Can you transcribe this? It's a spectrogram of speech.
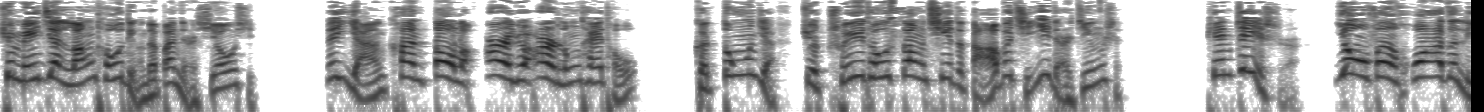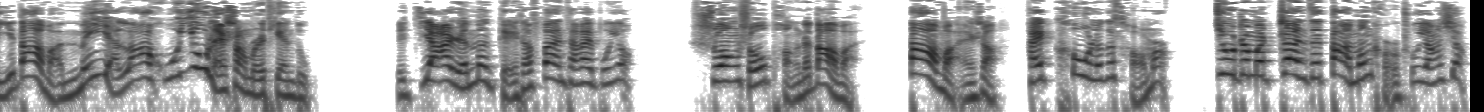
却没见狼头鼎的半点消息。这眼看到了二月二龙抬头，可东家却垂头丧气的打不起一点精神。偏这时，要饭花子李大碗没眼拉呼又来上门添堵。这家人们给他饭菜还不要，双手捧着大碗，大碗上还扣了个草帽。就这么站在大门口出洋相，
